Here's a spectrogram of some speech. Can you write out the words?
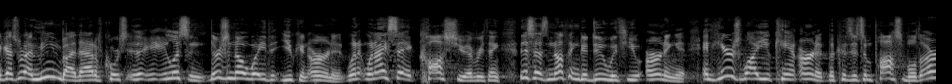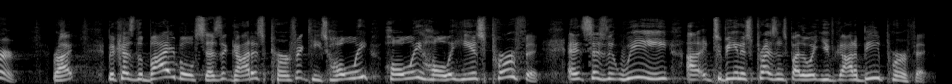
And guys, what I mean by that, of course, listen, there's no way that you can earn it. When, when I say it costs you everything, this has nothing to do with you earning it. And here's why you can't earn it, because it's impossible to earn, right? Because the Bible says that God is perfect. He's holy, holy, holy. He is perfect. And it says that we, uh, to be in His presence, by the way, you've got to be perfect.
